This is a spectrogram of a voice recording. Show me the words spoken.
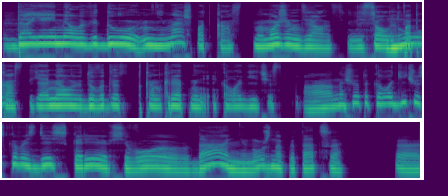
Да, я имела в виду не наш подкаст. Мы можем делать веселый Ну- подкаст. Я имела в виду вот этот конкретный экологический. А насчет экологического здесь, скорее всего, да, не нужно пытаться э,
